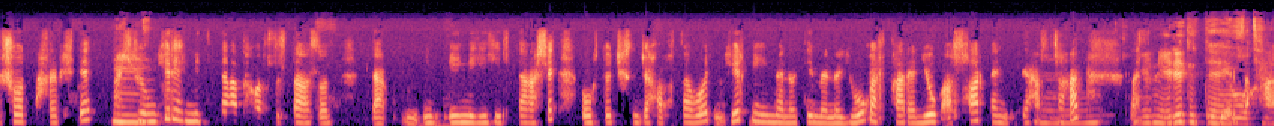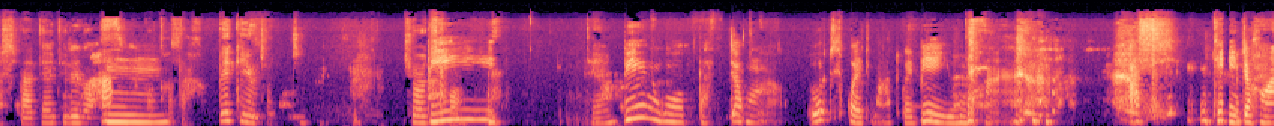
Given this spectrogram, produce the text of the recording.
шууд бах хэрэгтэй. Маш би үнэхээр яг мэддэг байгаа тохиолдолтой болоод энэ нэг хэлтэй байгаа шиг өөртөө ч гэсэн жоохон хугацаа өгөөд үнэхээр би юм байна уу тийм байна уу юуг алтахаар байна юуг олохоор байна гэдгийг харж агаад бас ер нь ирээдүйдээ юу цааш та тий тэрийг хаас бодголах. Бэки юу гэж бодож байна? Би би нөгөө бас жоохон уучлахгүй байж магадгүй. Би юм Тийм жоохон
